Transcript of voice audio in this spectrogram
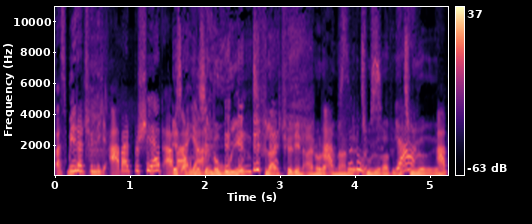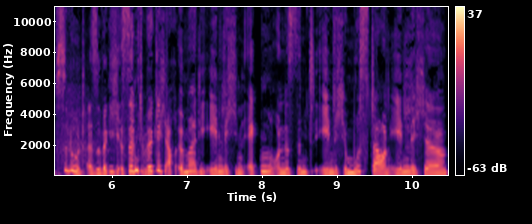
was mir natürlich Arbeit beschert, aber Ist auch ein ja. bisschen beruhigend, vielleicht für den einen oder anderen Absolut. Zuhörer, für ja, die Zuhörerin. Absolut. Also wirklich, es sind wirklich auch immer die ähnlichen Ecken und es sind ähnliche Muster und ähnliche,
